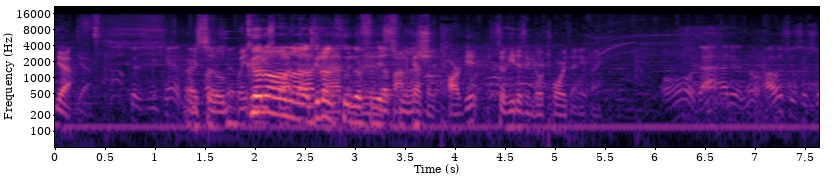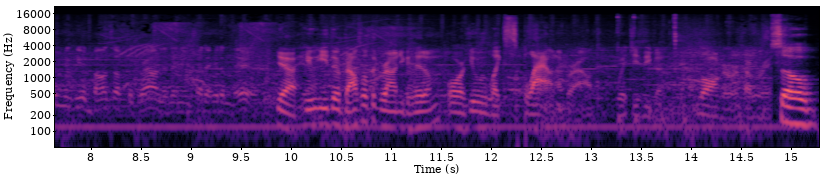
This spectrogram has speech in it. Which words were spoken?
Yeah. Because you can't. Alright, so When- good on uh, good on Kuga for the is up Sonic has no target, so he doesn't go towards anything. Oh, that I didn't know. I was just assuming he would bounce off the ground and then you try to hit him there. Yeah, he would either bounce off the ground, you can hit him, or he would like splat on the ground, which is even longer recovery. So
